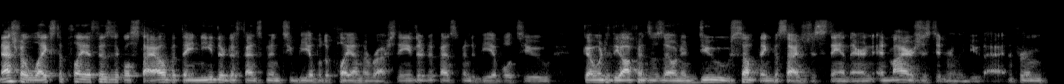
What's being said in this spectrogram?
Nashville likes to play a physical style, but they need their defensemen to be able to play on the rush. They need their defensemen to be able to go into the offensive zone and do something besides just stand there. And, and Myers just didn't really do that. And from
